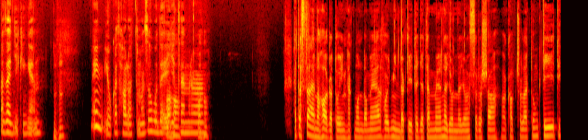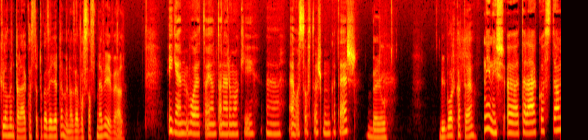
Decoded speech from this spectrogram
Az egyik, igen. Uh-huh. Én jókat hallottam az Óbudai aha, Egyetemről. Aha. Hát azt talán a hallgatóinknak mondom el, hogy mind a két egyetemmel nagyon-nagyon szoros a, a kapcsolatunk. Ti, ti különben találkoztatok az egyetemen az Evosoft nevével? Igen, volt olyan tanárom, aki uh, Evosoftos munkatárs. De jó. Biborka, te? Én is uh, találkoztam,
